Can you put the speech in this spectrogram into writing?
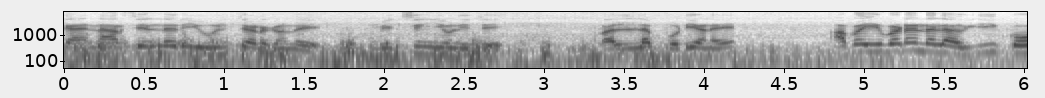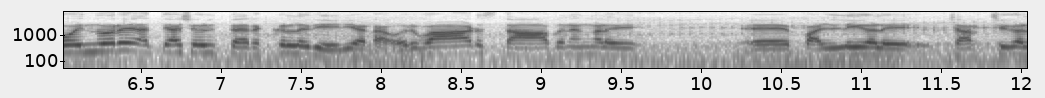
കെ എൻ ആർ സിയിലെ ഒരു യൂണിറ്റ് കിടക്കുന്നത് മിക്സിങ് യൂണിറ്റ് നല്ല പൊടിയാണ്. അപ്പോൾ ഇവിടെ ഉണ്ടല്ലോ ഈ കോഹിന്നൂർ അത്യാവശ്യം ഒരു തിരക്കുള്ള ഒരു ഏരിയ കേട്ടോ ഒരുപാട് സ്ഥാപനങ്ങൾ പള്ളികൾ ചർച്ചുകൾ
